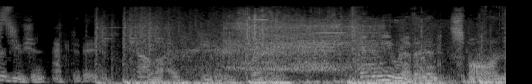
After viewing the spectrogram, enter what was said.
Retribution activated. Allied Peter friend. Enemy Revenant spawned.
